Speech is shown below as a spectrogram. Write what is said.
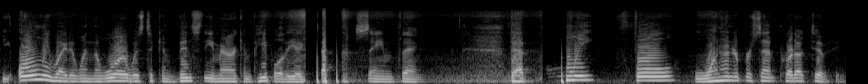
the only way to win the war was to convince the American people of the exact same thing. That only full 100% productivity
